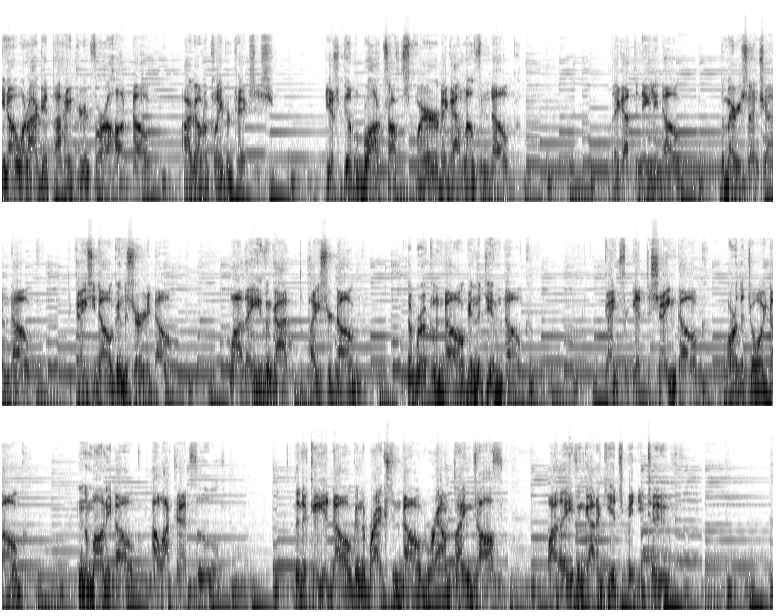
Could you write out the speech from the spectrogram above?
You know, when I get the hankering for a hot dog, I go to Cleburne, Texas. Just a couple blocks off the square, they got Loafin' Dog. They got the Neely Dog, the Mary Sunshine Dog, the Casey Dog, and the Shirley Dog. Why, they even got the Pacer Dog, the Brooklyn Dog, and the Jim Dog. Can't forget the Shane Dog, or the Joy Dog, and the Monty Dog. I like that fool. The Nakia Dog and the Braxton Dog round things off. Why, they even got a kids menu too.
